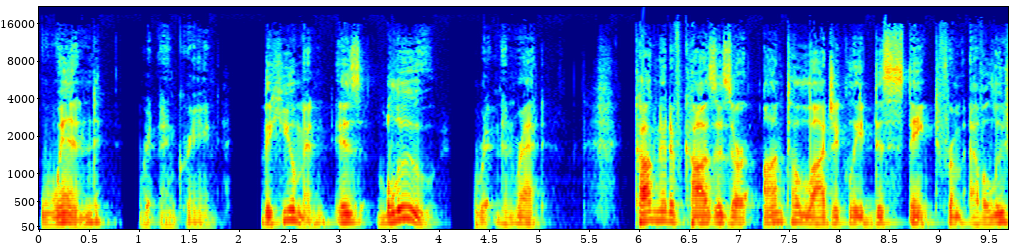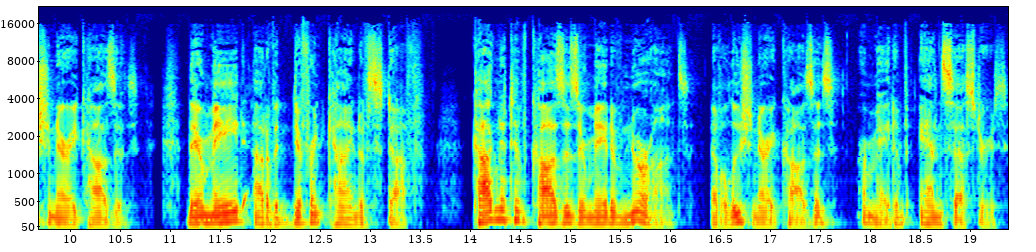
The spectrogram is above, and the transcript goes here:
wind, written in green. The human is blue, written in red. Cognitive causes are ontologically distinct from evolutionary causes. They're made out of a different kind of stuff. Cognitive causes are made of neurons, evolutionary causes are made of ancestors.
